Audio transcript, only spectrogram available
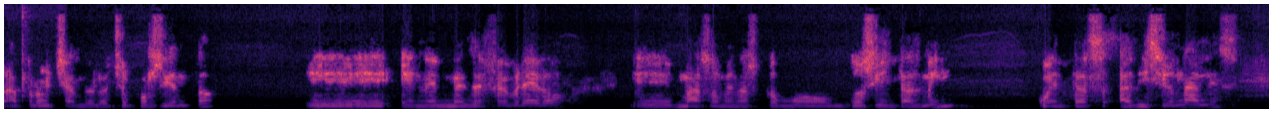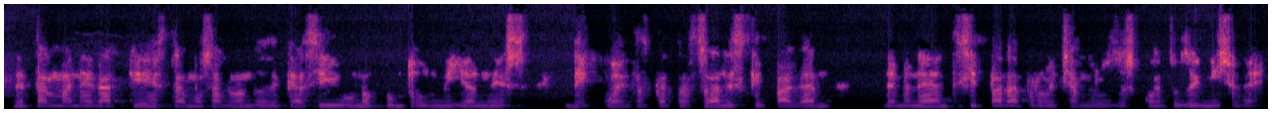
aprovechando el 8%. Eh, en el mes de febrero, eh, más o menos como 200 mil cuentas adicionales, de tal manera que estamos hablando de casi 1.1 millones de cuentas catastrales que pagan de manera anticipada, aprovechando los descuentos de inicio de año.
